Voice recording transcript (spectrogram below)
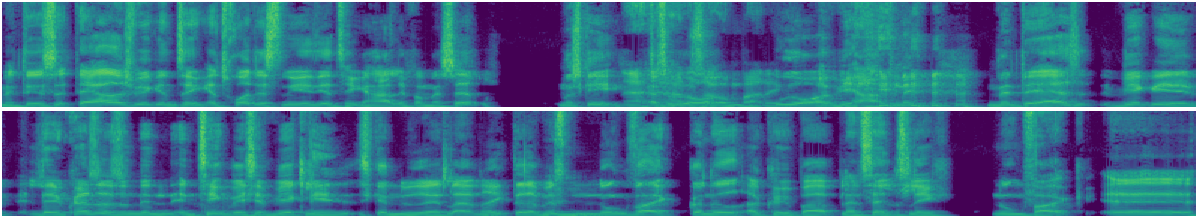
Men det er, det er også virkelig en ting. Jeg tror, det er sådan en af de her ting, jeg har lidt for mig selv. Måske. Ja, altså, du så åbenbart ikke. udover, at vi har den. Ikke? Men det er virkelig... Lenny Kravitz er sådan en, en ting, hvis jeg virkelig skal nyde af et eller andet. Ikke? Det der med sådan, Mm. nogle folk går ned og køber blandt selv slik. Nogle folk øh,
